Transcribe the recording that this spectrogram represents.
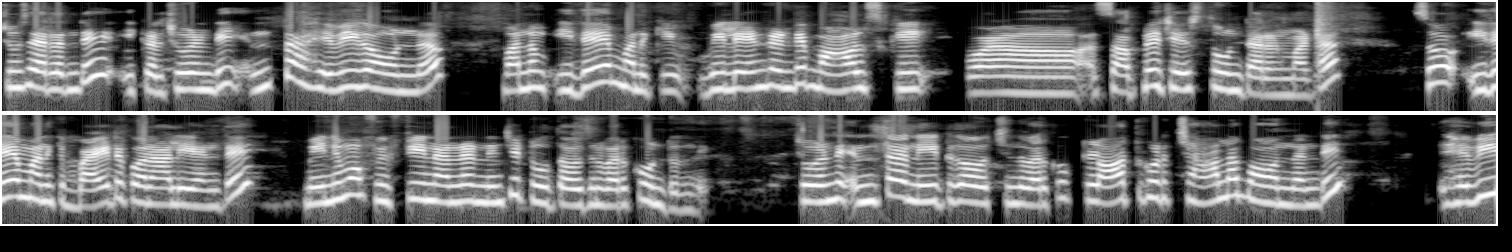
చూసారంటే ఇక్కడ చూడండి ఎంత హెవీగా ఉందో. మనం ఇదే మనకి వీళ్ళు ఏంటంటే మాల్స్కి సప్లై చేస్తూ ఉంటారన్నమాట. సో ఇదే మనకి బయట కొనాలి అంటే మినిమం ఫిఫ్టీన్ హండ్రెడ్ నుంచి టూ థౌసండ్ వరకు ఉంటుంది. చూడండి ఎంత నీట్గా వచ్చింది వరకు. క్లాత్ కూడా చాలా బాగుందండి. హెవీ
